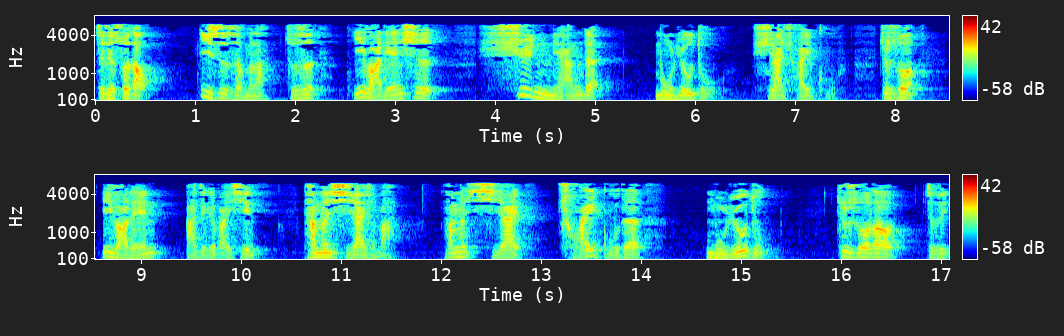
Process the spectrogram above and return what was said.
这里说到意思是什么呢？就是以法莲是驯良的母牛犊，喜爱揣骨，就是说以法莲啊，这个百姓他们喜爱什么？他们喜爱揣骨的母牛犊，就是说到这个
